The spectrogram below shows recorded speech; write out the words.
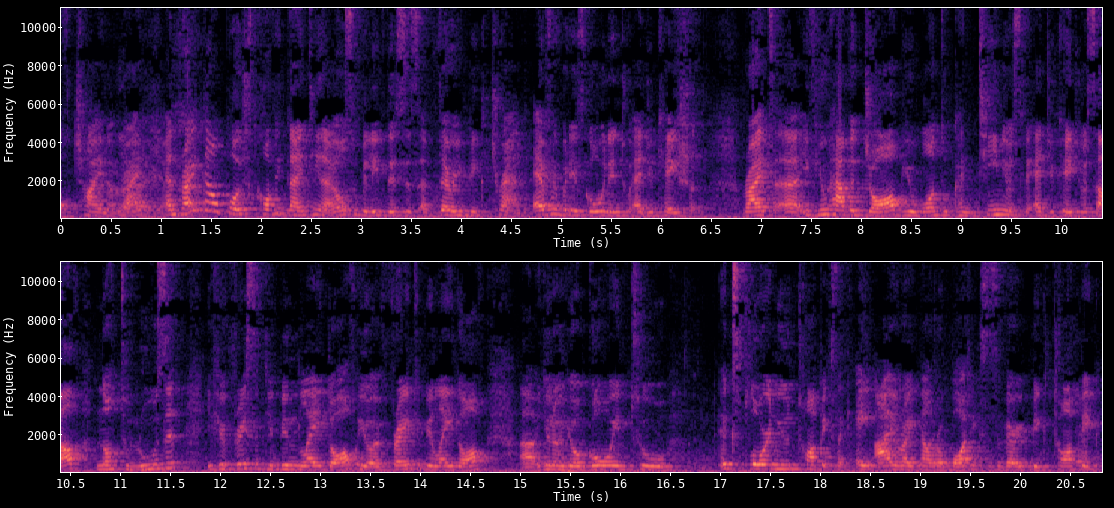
of China, Yeah, right? yeah. And right now, post COVID 19, I also believe this is a very big trend. Everybody is going into education. Right? Uh, if you have a job, you want to continuously educate yourself, not to lose it. If you've recently been laid off or you're afraid to be laid off, uh, you know, you're going to explore new topics like AI right now, robotics is a very big topic, yeah.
